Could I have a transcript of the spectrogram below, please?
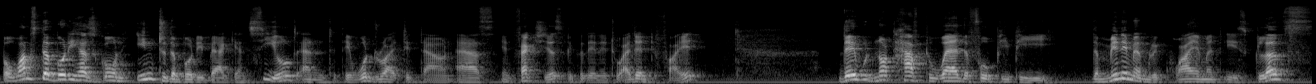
But once the body has gone into the body bag and sealed, and they would write it down as infectious because they need to identify it, they would not have to wear the full PPE. The minimum requirement is gloves,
